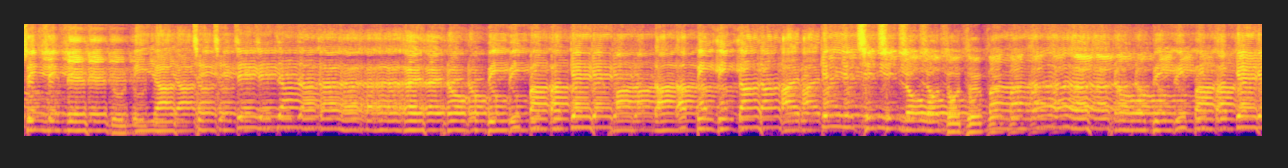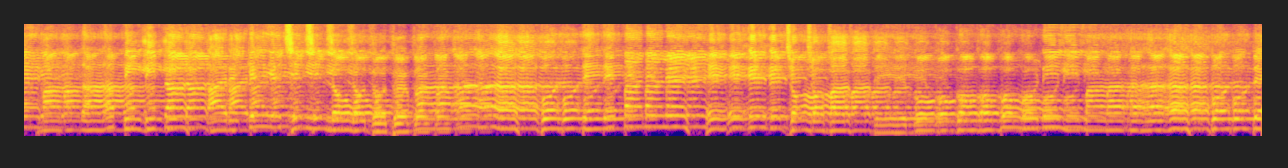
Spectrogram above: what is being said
চিনে দুনিয়া ছেড়ে যায়। নবী পাকে মাতা পিতা আর কে ছিল দুধ মা? পাকে মাতা পিতা আর কে ছিল দুধ বলতে পারলে জবাব দেব গো বুড়িমা বলতে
